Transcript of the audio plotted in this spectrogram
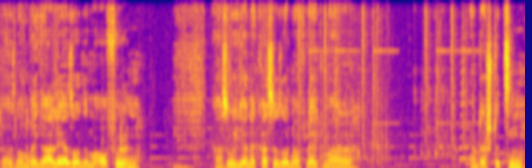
Da ist noch ein Regal leer, sollen sie mal auffüllen. Achso, hier an der Kasse sollten wir vielleicht mal unterstützen.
